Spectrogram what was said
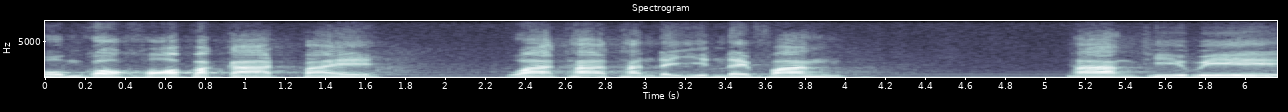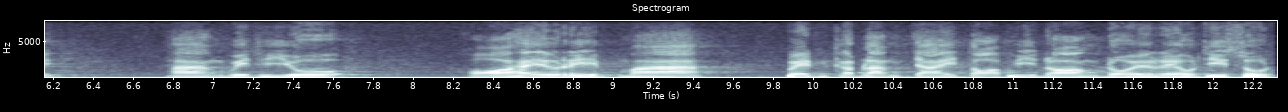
ผมก็ขอประกาศไปว่าถ้าท่านได้ยินได้ฟัง ทางทีวี ทางวิทยุ ขอให้รีบมาเป็นกำลังใจต่อพี่น้องโดยเร็วที่สุด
